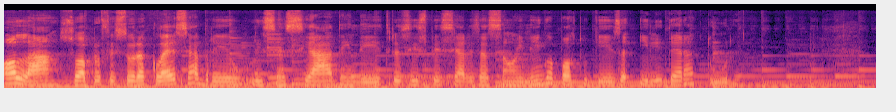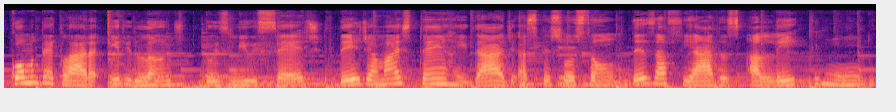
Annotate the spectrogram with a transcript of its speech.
Olá, sou a professora Clécia Abreu, licenciada em Letras e especialização em Língua Portuguesa e Literatura. Como declara Ireland 2007, desde a mais tenra idade as pessoas estão desafiadas a ler o mundo,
